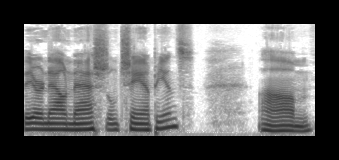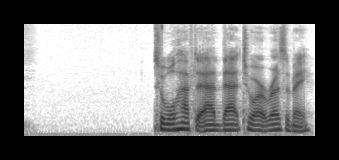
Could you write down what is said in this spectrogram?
They are now national champions. Um, so we'll have to add that to our resume.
